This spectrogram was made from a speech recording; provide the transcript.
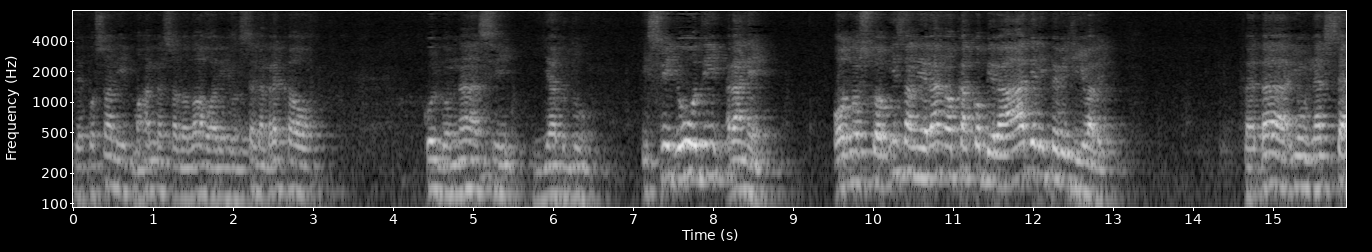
da je poslanik Muhammed sallallahu alaihi wa sallam rekao, kulbu nasi jagdu. i svi ljudi rane, odnosno izvani rano kako bi radili i previđivali. Febaju nefse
